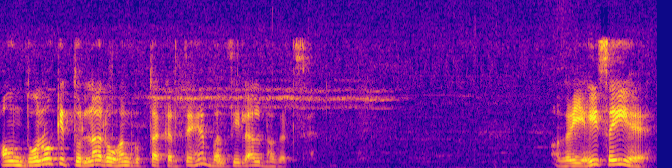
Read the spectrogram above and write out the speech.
और उन दोनों की तुलना रोहन गुप्ता करते हैं बंसीलाल भगत से। अगर यही सही है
